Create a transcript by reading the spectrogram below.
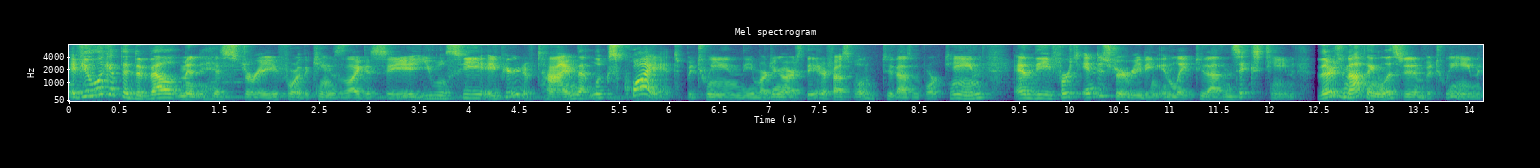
If you look at the development history for The King's Legacy, you will see a period of time that looks quiet between the Emerging Arts Theater Festival in 2014 and the first industry reading in late 2016. There's nothing listed in between.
